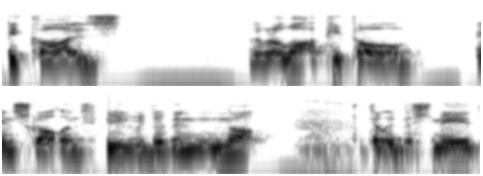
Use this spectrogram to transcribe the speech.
because there were a lot of people in Scotland who would have been not particularly dismayed.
